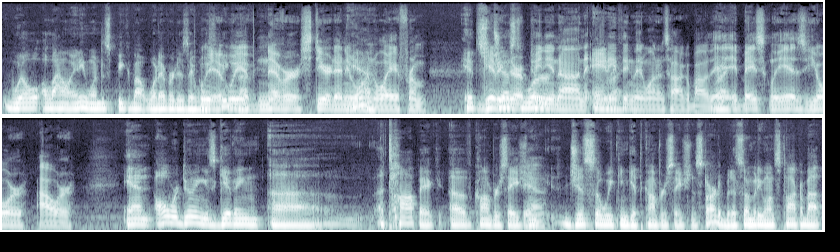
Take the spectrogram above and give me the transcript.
will allow anyone to speak about whatever it is they want We, to speak we about. have never steered anyone Yeah. away from It's giving their opinion on anything they want to talk about. It- It, basically is your hour. And all we're doing is giving uh, a topic of conversation Yeah. just so we can get the conversation started. But if somebody wants to talk about,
